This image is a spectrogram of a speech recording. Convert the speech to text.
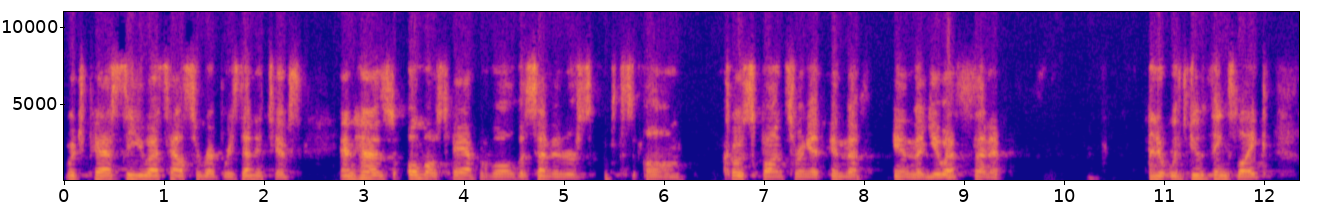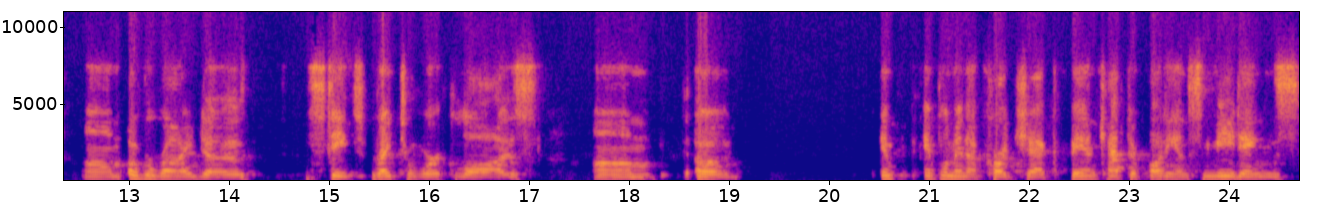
which passed the US House of Representatives and has almost half of all the senators um, co-sponsoring it in the in the US Senate. And it would do things like um, override uh, states' right to work laws, um, uh, im- implement a card check, ban captive audience meetings,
